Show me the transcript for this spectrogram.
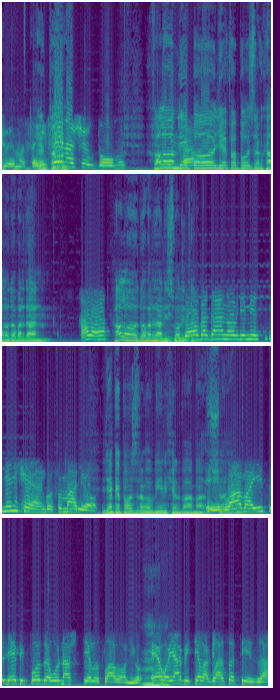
čujemo se. I sve naše u domu. Hvala vam lijepo, lijepa pozdrav, halo, dobar dan. Halo. Halo, dobar dan, izvolite. Dobar dan, ovdje je Minhen, gospod Mario. Lijepi pozdrav u Minher vama. I vama isto lijepi pozdrav u našu cijelu Slavoniju. Mhm. Evo ja bih htjela glasati za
